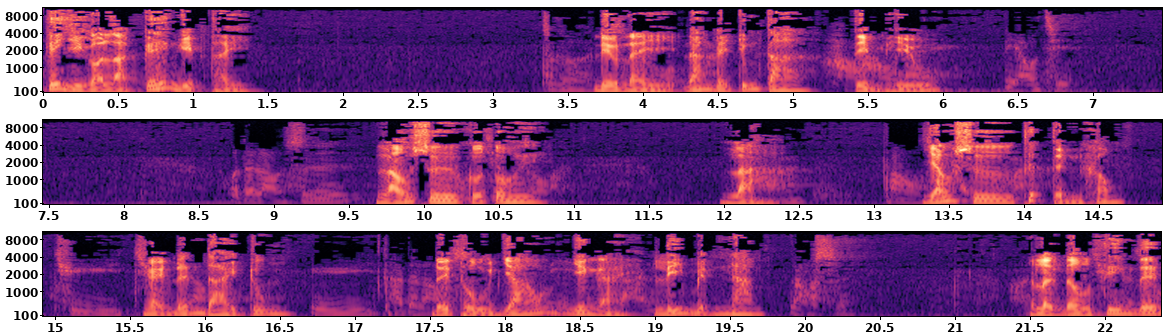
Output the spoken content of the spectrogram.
Cái gì gọi là kế nghiệp thầy? Điều này đáng để chúng ta tìm hiểu. Lão sư của tôi là giáo sư thích tịnh không? Ngài đến đài trung để thụ giáo với ngài lý bỉnh nam. Lần đầu tiên đến,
